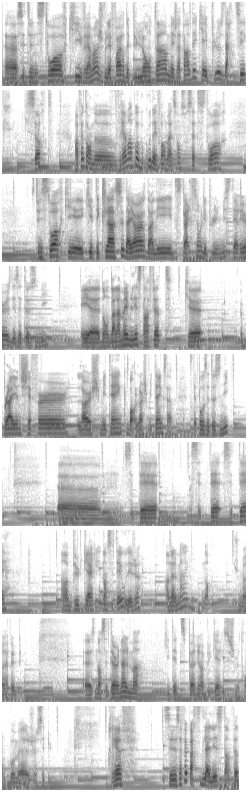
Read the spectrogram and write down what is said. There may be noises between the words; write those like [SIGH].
Euh, c'est une histoire qui vraiment je voulais faire depuis longtemps, mais j'attendais qu'il y ait plus d'articles qui sortent. En fait, on n'a vraiment pas beaucoup d'informations sur cette histoire. C'est une histoire qui, a été classée d'ailleurs dans les disparitions les plus mystérieuses des États-Unis. Et euh, donc dans la même liste en fait que Brian Schaeffer, Lars Schmittank. Bon, Lars Schmittank, ça, c'était pas aux États-Unis. Euh, c'était. C'était. C'était en Bulgarie. Non, c'était où déjà? En Allemagne? Non, je me rappelle plus. Euh, non, c'était un Allemand qui était disparu en Bulgarie, si je me trompe pas, mais je sais plus. Bref, ça fait partie de la liste, en fait,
